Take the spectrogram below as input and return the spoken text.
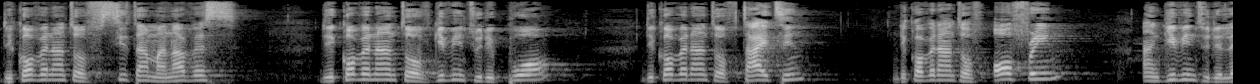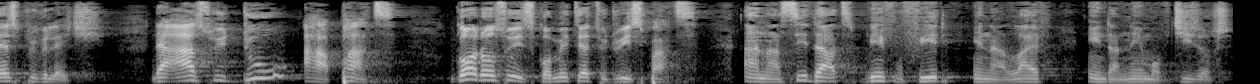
The covenant of seed time and harvest, the covenant of giving to the poor, the covenant of tithing, the covenant of offering and giving to the less privileged. That as we do our part, God also is committed to do his part. And I see that being fulfilled in our life in the name of Jesus.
